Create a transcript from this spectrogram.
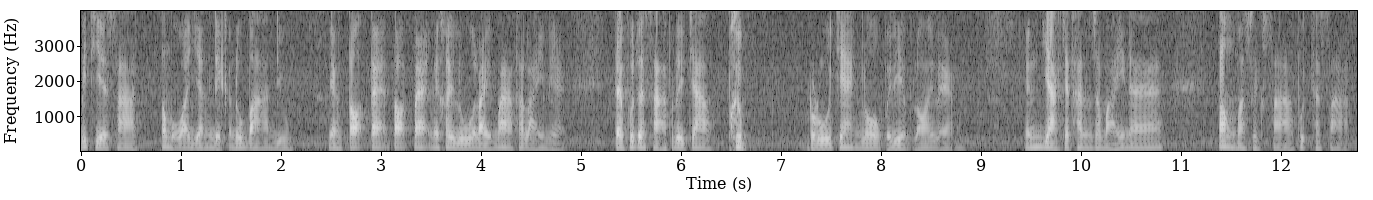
วิทยาศาสตร์ต้องบอกว่ายังเด็กอนุบาลอยู่ ยังเตาะแตะเตาะแตะไม่ค่อยรู้อะไรมากเท่าไหร่เนี่ย แต่พุทธศาสตร์พระเจ้าพึบรู้แจ้งโลกไปเรียบร้อยแล้วงั้นอยากจะทันสมัยนะ ต้องมาศึกษาพุทธศาสตร์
